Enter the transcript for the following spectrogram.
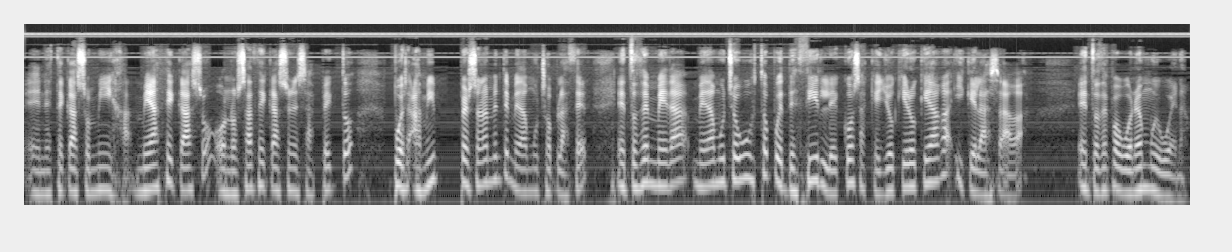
en este caso mi hija, me hace caso o nos hace caso en ese aspecto, pues a mí personalmente me da mucho placer. Entonces me da, me da mucho gusto pues decirle cosas que yo quiero que haga y que las haga. Entonces, pues bueno, es muy buena.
